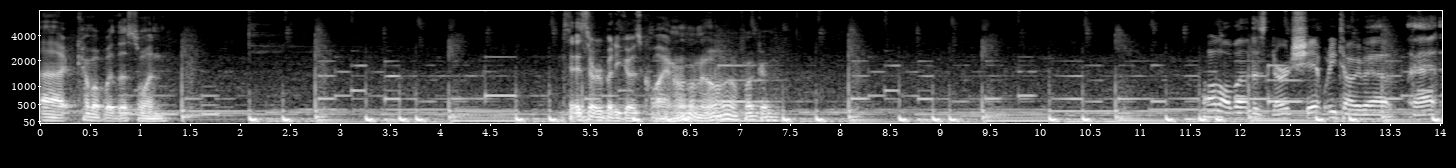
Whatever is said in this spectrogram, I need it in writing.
uh, come up with this one. As everybody goes quiet, I don't know. I don't fucking. I don't know about this nerd shit. What are you talking about? That.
